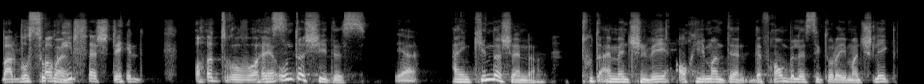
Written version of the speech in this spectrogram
Man muss Guck auch mal. ihn verstehen. Der Voice. Unterschied ist, Ja. ein Kinderschänder tut einem Menschen weh, auch jemand, der, der Frauen belästigt oder jemand schlägt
